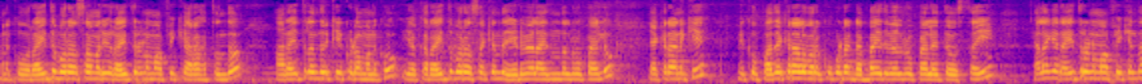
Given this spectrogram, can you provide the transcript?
మనకు రైతు భరోసా మరియు రైతు రుణమాఫీకి అర్హత ఉందో ఆ రైతులందరికీ కూడా మనకు ఈ యొక్క రైతు భరోసా కింద ఏడు వేల ఐదు వందల రూపాయలు ఎకరానికి మీకు పది ఎకరాల వరకు కూడా డెబ్బై ఐదు వేల రూపాయలు అయితే వస్తాయి. అలాగే రైతు రుణమాఫీ కింద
